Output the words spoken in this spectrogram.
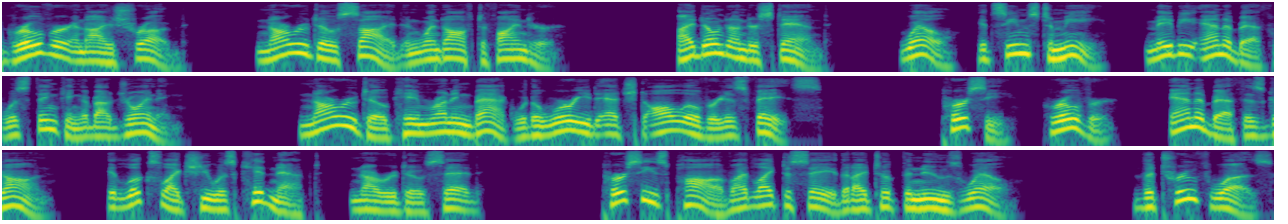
Grover and I shrugged. Naruto sighed and went off to find her. I don't understand. Well, it seems to me, maybe Annabeth was thinking about joining. Naruto came running back with a worried etched all over his face. Percy, Grover, Annabeth is gone. It looks like she was kidnapped, Naruto said. Percy's POV I'd like to say that I took the news well. The truth was,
